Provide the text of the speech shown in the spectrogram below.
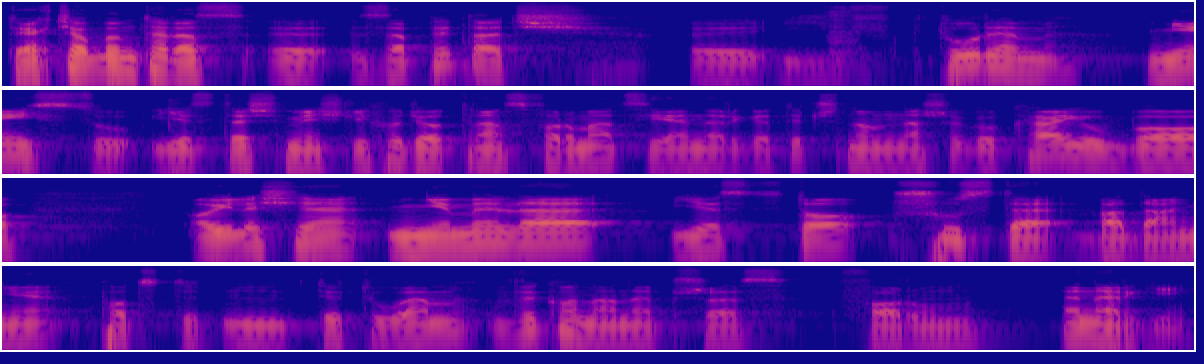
To ja chciałbym teraz y, zapytać, y, w którym miejscu jesteśmy, jeśli chodzi o transformację energetyczną naszego kraju, bo o ile się nie mylę, jest to szóste badanie pod tytułem wykonane przez Forum Energii.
